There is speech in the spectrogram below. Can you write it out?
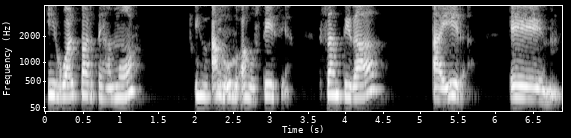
igual partes amor, a, justicia, santidad a ira, eh,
